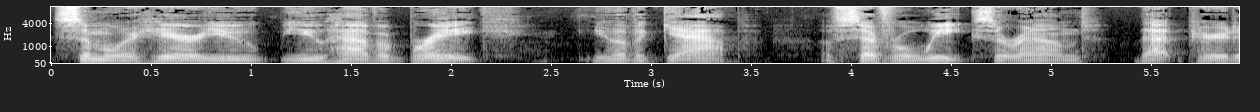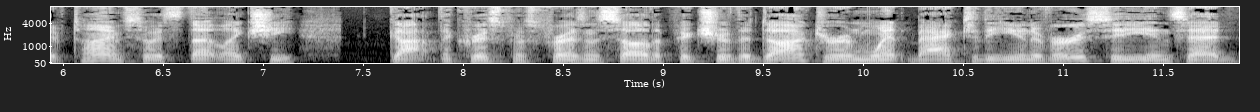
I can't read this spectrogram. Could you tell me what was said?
similar here. You you have a break, you have a gap of several weeks around that period of time. So it's not like she got the Christmas present, saw the picture of the doctor, and went back to the university and said,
